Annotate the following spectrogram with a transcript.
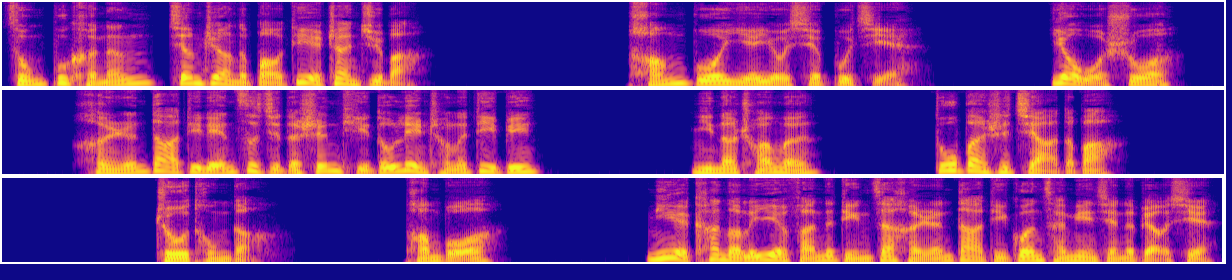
总不可能将这样的宝地也占据吧？庞博也有些不解。要我说，狠人大帝连自己的身体都练成了地兵，你那传闻多半是假的吧？周通道：“庞博，你也看到了叶凡的顶在狠人大帝棺材面前的表现，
